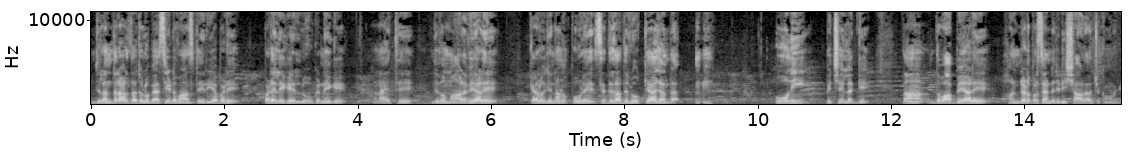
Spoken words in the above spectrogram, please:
ਜਲੰਧਰ ਵਾਲ ਤਾਂ ਚਲੋ ਵੈਸੇ ਹੀ ਐਡਵਾਂਸਡ ਏਰੀਆ ਬੜੇ ਪੜ੍ਹੇ ਲਿਖੇ ਲੋਕ ਨੇਗੇ। ਹਨਾ, ਇੱਥੇ ਜਦੋਂ ਮਾਲਵੇ ਵਾਲੇ ਕਹਿ ਲਓ ਜਿਨ੍ਹਾਂ ਨੂੰ ਭੋਲੇ ਸਿੱਧੇ ਸਾਦੇ ਲੋਕ ਕਿਹਾ ਜਾਂਦਾ, ਉਹ ਨਹੀਂ ਪਿੱਛੇ ਲੱਗੇ, ਤਾਂ ਦਵਾਬੇ ਵਾਲੇ 100% ਜਿਹੜੀ ਛਾਲ ਆ ਉਹ ਚੁਕਾਉਣਗੇ।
